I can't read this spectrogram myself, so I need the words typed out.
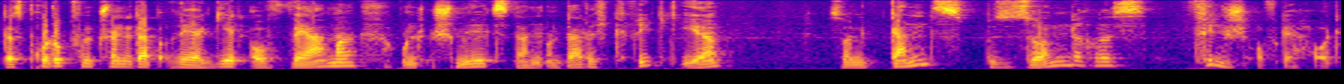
Das Produkt von Trended Up reagiert auf Wärme und schmilzt dann und dadurch kriegt ihr so ein ganz besonderes Finish auf der Haut,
